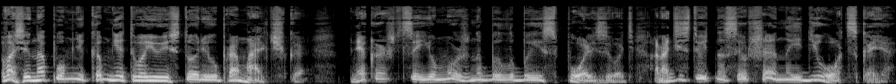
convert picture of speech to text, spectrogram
Вася, напомни-ка мне твою историю про мальчика. Мне кажется, ее можно было бы использовать. Она действительно совершенно идиотская.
